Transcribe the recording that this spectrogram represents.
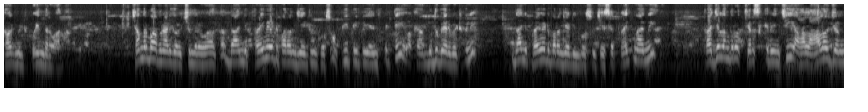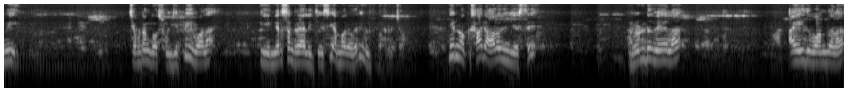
గవర్నమెంట్ పోయిన తర్వాత చంద్రబాబు నాయుడు గారు వచ్చిన తర్వాత దాన్ని ప్రైవేట్ పరం చేయడం కోసం పీపీపీ అని పెట్టి ఒక ముద్దు పేరు పెట్టుకుని దాన్ని ప్రైవేట్ పరం చేయడం కోసం చేసే ప్రయత్నాన్ని ప్రజలందరూ తిరస్కరించి వాళ్ళ ఆలోచనని చెప్పడం కోసం అని చెప్పి ఇవాళ ఈ నిరసన ర్యాలీ చేసి ఎంఆర్ఓ గారికి వినతి పత్రం ఇచ్చాం దీన్ని ఒకసారి ఆలోచన చేస్తే రెండు వేల ఐదు వందల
